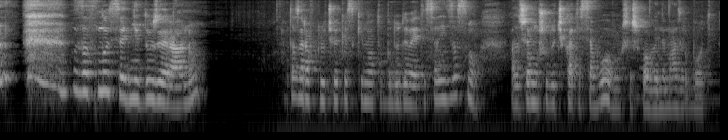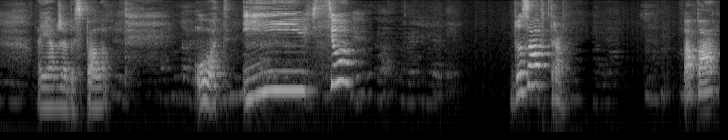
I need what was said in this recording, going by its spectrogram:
Засну сьогодні дуже рано. Та зараз включу якесь кіно, то буду дивитися і засну. Але ще мушу дочекатися Вову, ще ж Вови нема з роботи. А я вже би спала. От. І все. До завтра. Papá!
